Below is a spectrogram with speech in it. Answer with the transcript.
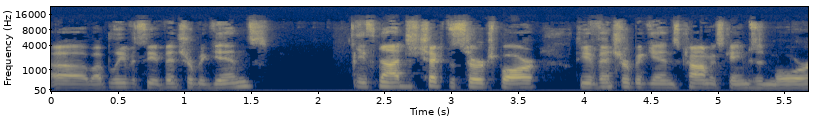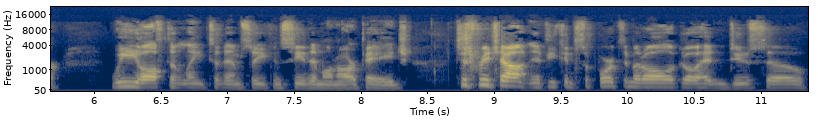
uh, I believe it's the adventure begins If not, just check the search bar. The adventure begins, comics, games, and more. We often link to them so you can see them on our page. Just reach out, and if you can support them at all, go ahead and do so.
